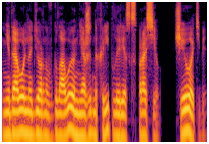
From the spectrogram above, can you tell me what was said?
Недовольно дернув головой, он неожиданно хрипло и резко спросил. «Чего тебе?»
